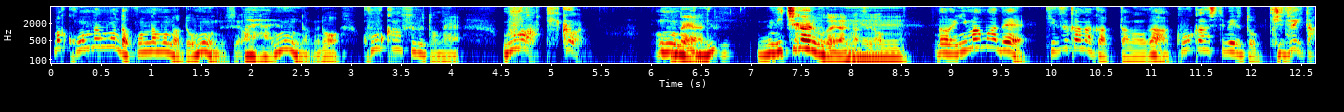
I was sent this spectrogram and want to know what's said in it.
まあ、こんなもんだこんなもんだと思うんですよ、はいはい。思うんだけど交換するとねうわ効く。もうね見違えることになりますよ。へだから今まで気づかなかったのが交換してみると気づいたっ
